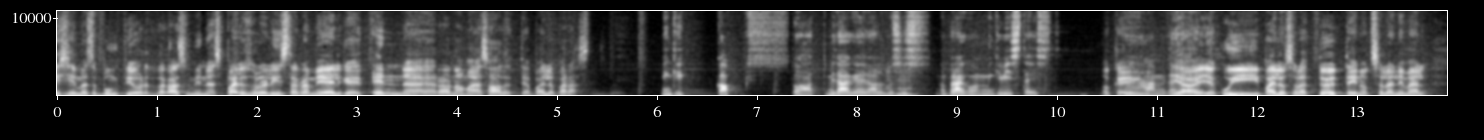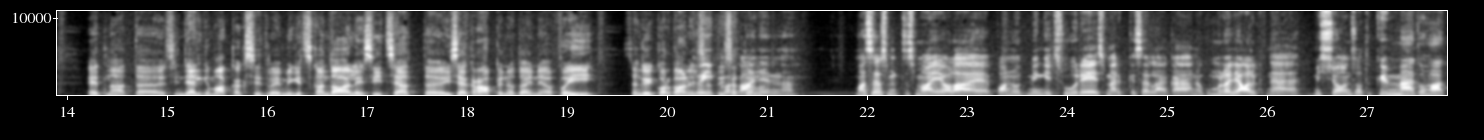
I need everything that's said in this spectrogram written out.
esimese punkti juurde tagasi minnes, palju sul oli Instagrami jälgijaid enne Rannamaja saadet ja palju pärast? mingi kaks tuhat midagi oli alguses mm, -hmm. no praegu on mingi viisteist. okei ja, ja kui palju sa oled tööd teinud selle nimel, et nad äh, sind jälgima hakkaksid või mingit skandaali siit-sealt äh, ise kraapinud on ju, või see on kõik orgaaniliselt lihtsalt tulnud? ma selles mõttes ma ei ole pannud mingeid suuri eesmärke sellega ja nagu mul oli algne missioon saada kümme tuhat,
